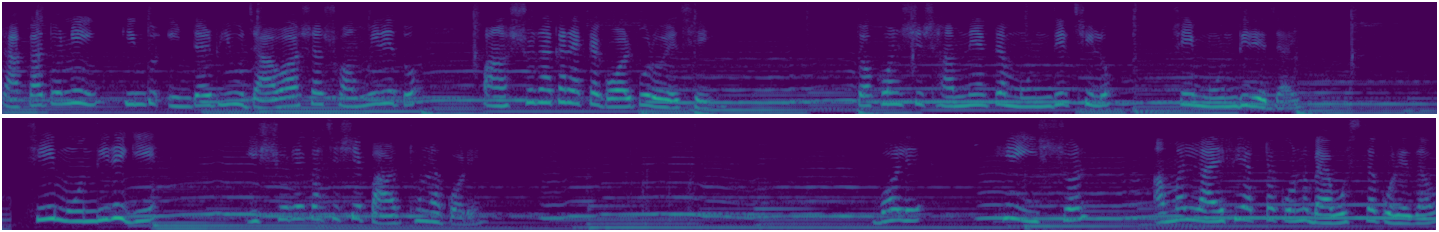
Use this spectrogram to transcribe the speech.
টাকা তো নেই, কিন্তু ইন্টারভিউ যাওয়া আসা সব মিলে তো পাঁচশো টাকার একটা গল্প রয়েছেই তখন সে সামনে একটা মন্দির ছিল, সেই মন্দিরে যায়। সেই মন্দিরে গিয়ে ঈশ্বরের কাছে সে প্রার্থনা করে। বলে, হে ঈশ্বর, আমার লাইফে একটা কোনো ব্যবস্থা করে দাও।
